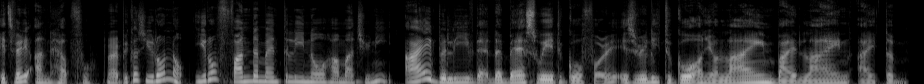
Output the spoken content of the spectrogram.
it's very unhelpful, right? Because you don't know, you don't fundamentally know how much you need. I believe that the best way to go for it is really to go on your line by line item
